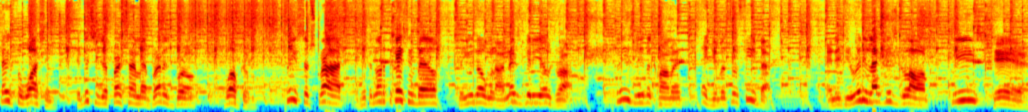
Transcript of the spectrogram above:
Thanks for watching. If this is your first time at Brundage World, welcome. Please subscribe and hit the notification bell so you know when our next video drops. Please leave a comment and give us some feedback. And if you really like this vlog, please share.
